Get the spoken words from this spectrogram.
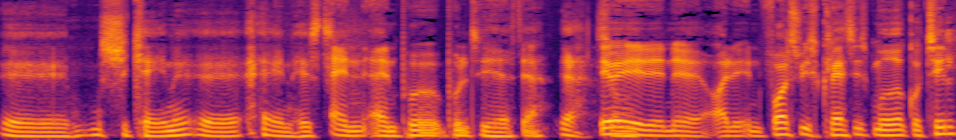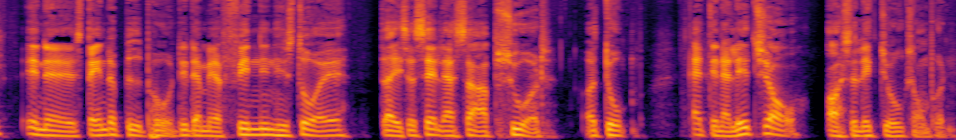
øh, chikane øh, af en hest. Af en, af en po- politihest, ja. Ja, Det er som- jo en, øh, og en forholdsvis klassisk måde at gå til en øh, stand-up-bid på. Det der med at finde en historie, der i sig selv er så absurd og dum, at den er lidt sjov, og så lægge jokes oven på den.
